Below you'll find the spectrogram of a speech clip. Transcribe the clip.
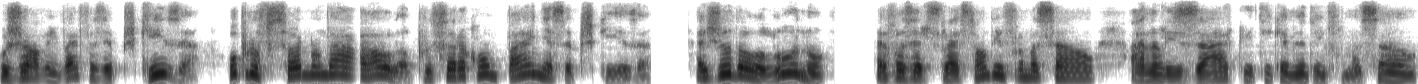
o jovem vai fazer pesquisa, o professor não dá aula, o professor acompanha essa pesquisa, ajuda o aluno a fazer seleção de informação, a analisar criticamente a informação,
